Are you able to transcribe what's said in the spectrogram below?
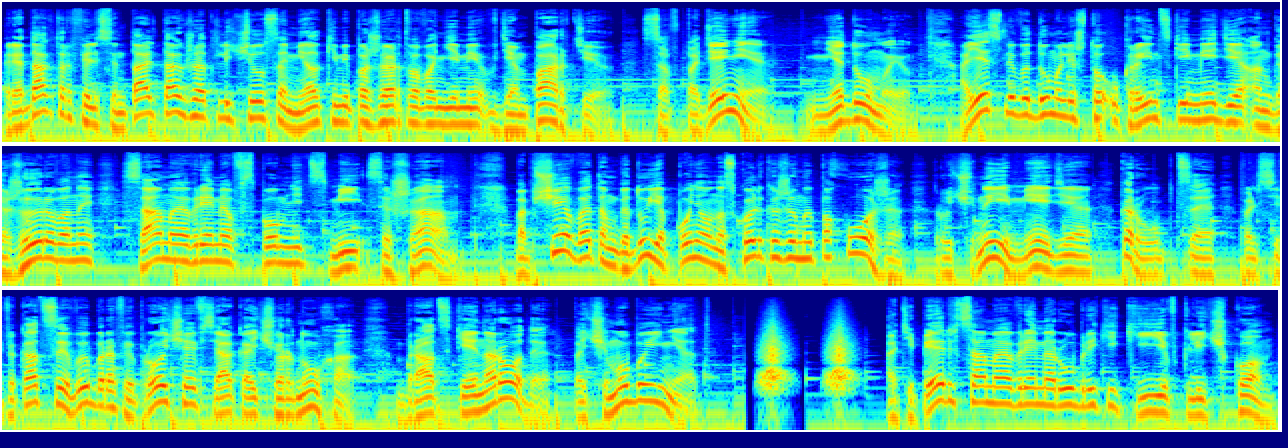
Редактор Фельсенталь также отличился мелкими пожертвованиями в Демпартию. Совпадение? Не думаю. А если вы думали, что украинские медиа ангажированы, самое время вспомнить СМИ США. Вообще, в этом году я понял, насколько же мы похожи. Ручные медиа, коррупция, фальсификации выборов и прочая всякая чернуха. Братские народы, почему бы и нет? А теперь самое время рубрики «Киев Кличко».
